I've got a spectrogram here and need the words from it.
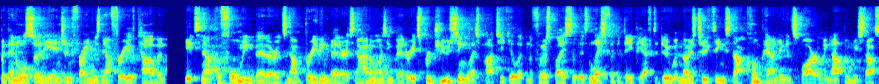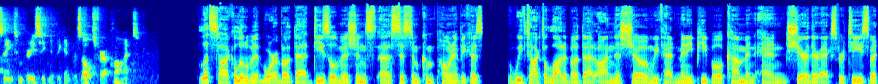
But then also the engine frame is now free of carbon. It's now performing better. It's now breathing better. It's now atomizing better. It's producing less particulate in the first place. So there's less for the DPF to do. And those two things start compounding and spiraling up, and we start seeing some pretty significant results for our clients. Let's talk a little bit more about that diesel emissions uh, system component because We've talked a lot about that on this show and we've had many people come and, and share their expertise. But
